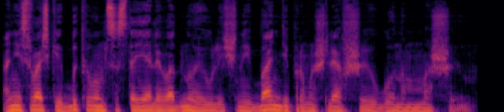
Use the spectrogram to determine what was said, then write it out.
они с Васькой Быковым состояли в одной уличной банде, промышлявшей угоном машин.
